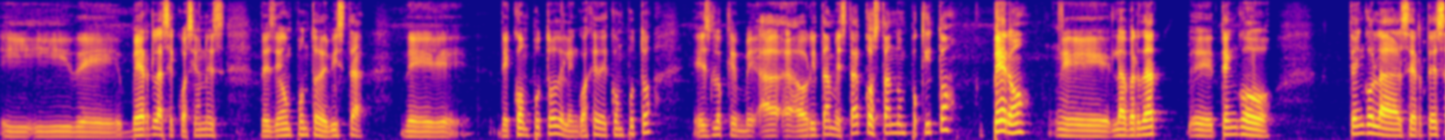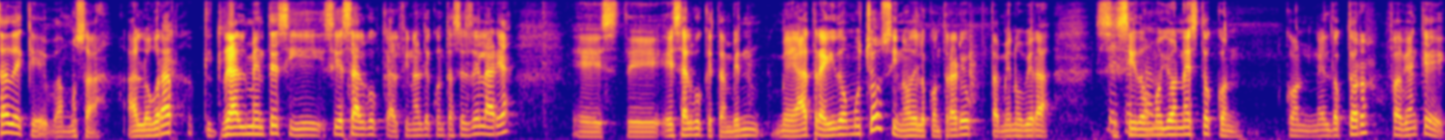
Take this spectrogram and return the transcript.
y, de ver las ecuaciones desde un punto de vista de, cómputo, de lenguaje de cómputo, es lo que me, ahorita me está costando un poquito, pero eh, la verdad eh, tengo, tengo la certeza de que vamos a, lograr. Realmente si si es algo que al final de cuentas es del área. Este, es algo que también me ha traído mucho, si no de lo contrario también hubiera sido muy honesto con, con el doctor Fabián que,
